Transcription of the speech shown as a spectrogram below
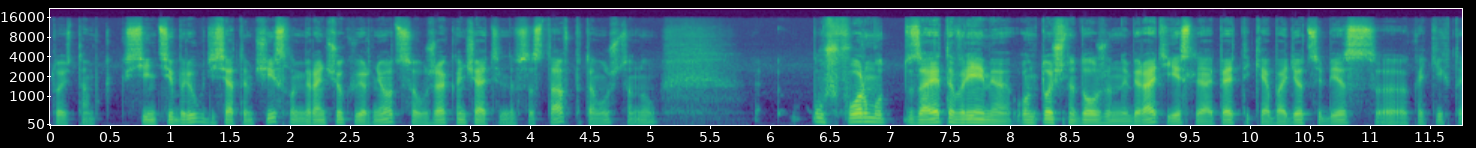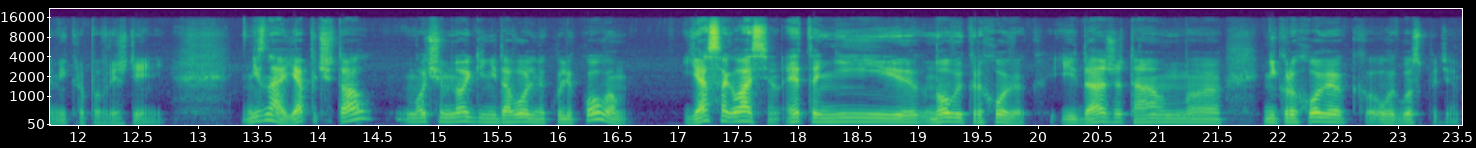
то есть там к сентябрю, к 10 числам, Миранчук вернется уже окончательно в состав, потому что, ну, уж форму за это время он точно должен набирать, если опять-таки обойдется без э, каких-то микроповреждений. Не знаю, я почитал, очень многие недовольны Куликовым, я согласен, это не новый Крыховик, и даже там э, не Крыховик, ой, господи,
